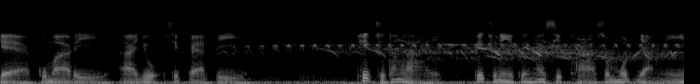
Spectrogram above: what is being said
แก่กุมารี อายุ 18 ปี ภิกษุทั้งหลาย ภิกษุณีพึงให้สิกขาสมมติอย่างนี้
